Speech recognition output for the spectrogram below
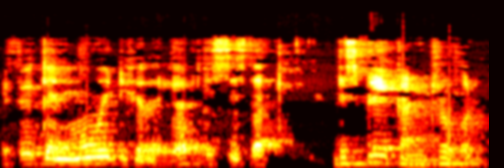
if we can move it here this is the display control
